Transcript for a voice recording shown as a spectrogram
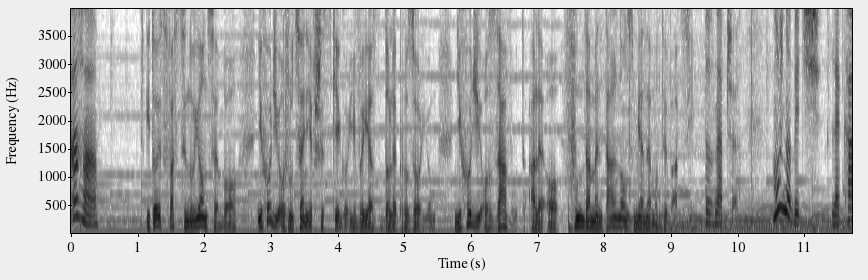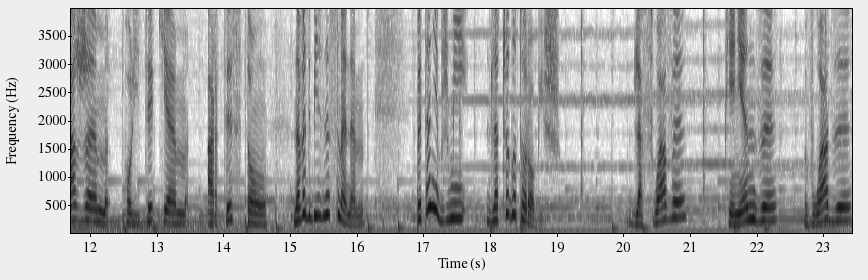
Aha, I to jest fascynujące, bo nie chodzi o rzucenie wszystkiego i wyjazd do leprozorium. Nie chodzi o zawód, ale o fundamentalną zmianę motywacji. to znaczy, można być lekarzem, politykiem, artystą, nawet biznesmenem. Pytanie brzmi, dlaczego to robisz? Dla sławy, pieniędzy, władzy,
